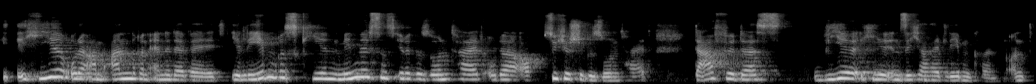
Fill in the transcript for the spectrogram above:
hier oder am anderen Ende der Welt ihr Leben riskieren, mindestens ihre Gesundheit oder auch psychische Gesundheit, dafür, dass wir hier in Sicherheit leben können. Und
